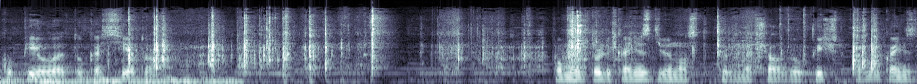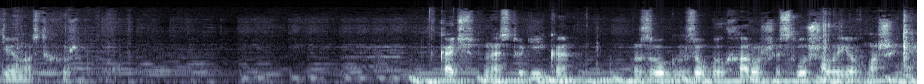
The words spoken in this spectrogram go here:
купил эту кассету. По-моему, то ли конец 90-х, то ли начало 2000-х. По-моему, конец 90-х уже. Качественная студийка. Звук, звук был хороший, слушал ее в машине.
